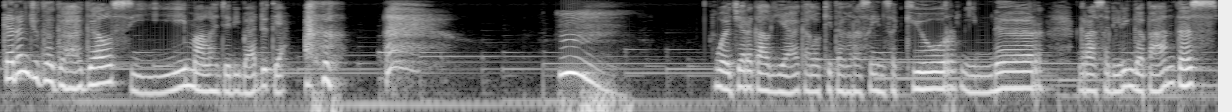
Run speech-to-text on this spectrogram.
Kadang juga gagal sih, malah jadi badut ya. Hmm, wajar kali ya kalau kita ngerasa insecure, minder, ngerasa diri nggak pantas.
